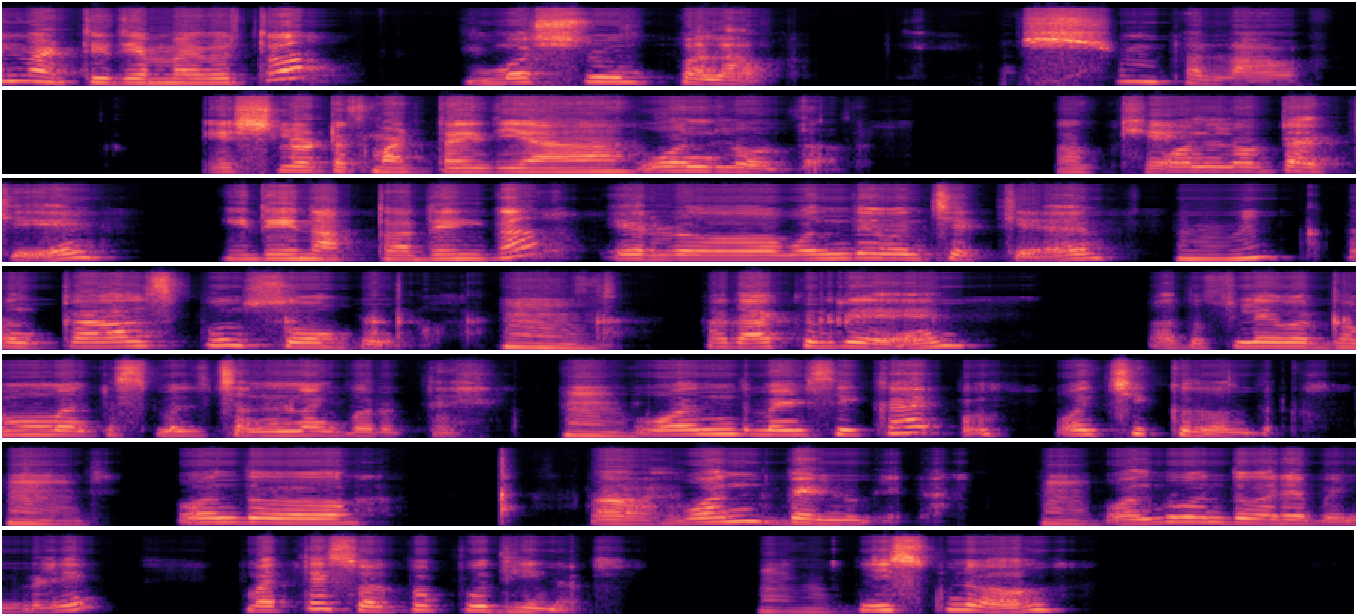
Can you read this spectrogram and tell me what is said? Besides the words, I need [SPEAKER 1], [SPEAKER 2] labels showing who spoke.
[SPEAKER 1] ಮಾಡ್ತಿದ್ಯಮ್ಮ ಇವತ್ತು?
[SPEAKER 2] Mushroom pulao
[SPEAKER 1] mushroom pulao ಎಷ್ಟ್ ಲೋಟಕ್ ಮಾಡ್ತಾ ಇದೀಯಾ?
[SPEAKER 2] ಒಂದ್ ಲೋಟ.
[SPEAKER 1] ಓಕೆ
[SPEAKER 2] ಒಂದ್ ಲೋಟ ಅಕ್ಕಿ.
[SPEAKER 1] ಇದೇನ್ ಆಗ್ತದೆ ಈಗ?
[SPEAKER 2] ಎರಡು ಒಂದೇ ಒಂದ್ ಚಕ್ಕೆ.
[SPEAKER 1] ಹ್ಮ್.
[SPEAKER 2] ಒಂದ್ ಕಾಲ್ ಸ್ಪೂನ್ ಸೋಂಪು.
[SPEAKER 1] ಹ್ಮ್.
[SPEAKER 2] ಅದ್ ಹಾಕಿದ್ರೆ ಅದು ಫ್ಲೇವರ್ ಗಮ್ ಅಂತ ಸ್ಮೆಲ್ ಚೆನ್ನಾಗಿ ಬರುತ್ತೆ.
[SPEAKER 1] ಹ್ಮ್.
[SPEAKER 2] ಒಂದ್ ಮೆಣಸಿಕಾಯಿ ಒಂದ್ ಚಿಕ್ಕದೊಂದು.
[SPEAKER 1] ಹ್ಮ್.
[SPEAKER 2] ಒಂದು ಆ ಒಂದ್ ಬೆಳ್ಳುಳ್ಳಿ.
[SPEAKER 1] ಹ್ಮ್.
[SPEAKER 2] ಒಂದು ಒಂದೂವರೆ ಬೆಳ್ಳುಳ್ಳಿ. ಮತ್ತೆ ಸ್ವಲ್ಪ ಪುದೀನ. ಇಷ್ಟನ್ನು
